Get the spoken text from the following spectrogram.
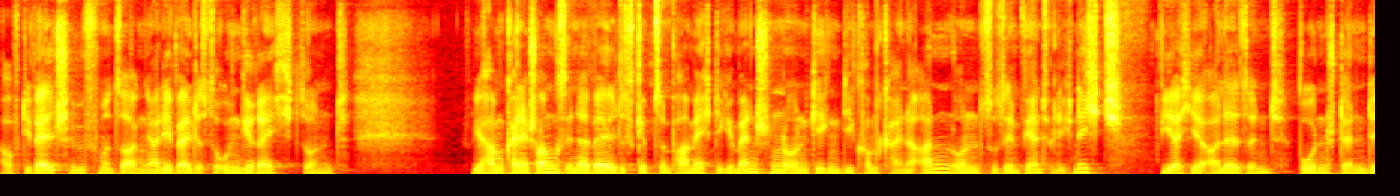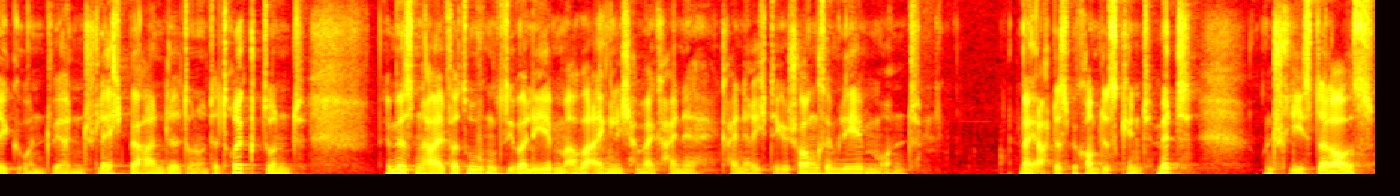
auf die Welt schimpfen und sagen, ja, die Welt ist so ungerecht und wir haben keine Chance in der Welt, es gibt so ein paar mächtige Menschen und gegen die kommt keiner an und so sind wir natürlich nicht. Wir hier alle sind bodenständig und werden schlecht behandelt und unterdrückt und wir müssen halt versuchen zu überleben, aber eigentlich haben wir keine, keine richtige Chance im Leben und naja, das bekommt das Kind mit und schließt daraus,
